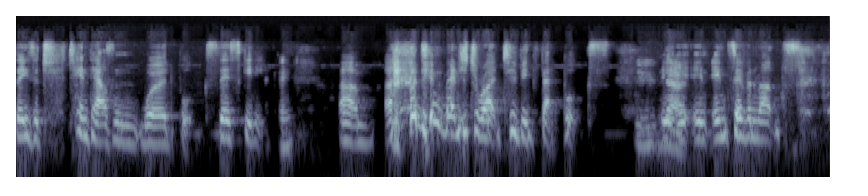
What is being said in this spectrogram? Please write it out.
these are 10,000 word books. They're skinny. Okay. Um, I didn't manage to write two big fat books no. in, in, in, seven months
